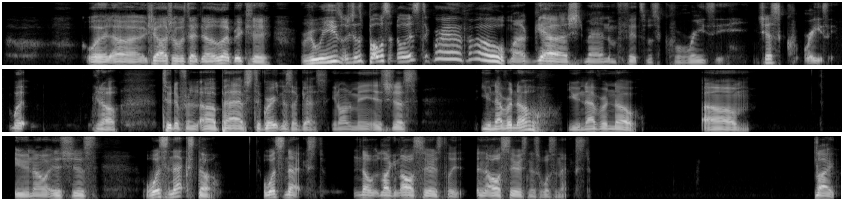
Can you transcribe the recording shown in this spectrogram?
when uh Joshua was at the Olympics and Ruiz was just posting on Instagram. Oh my gosh, man, them fits was crazy. Just crazy. But you know, two different uh paths to greatness, I guess. You know what I mean? It's just you never know. You never know. Um You know, it's just what's next though? What's next? No, like in all seriously, in all seriousness, what's next? Like,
